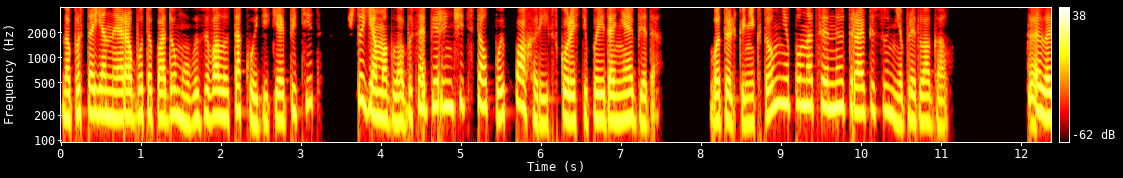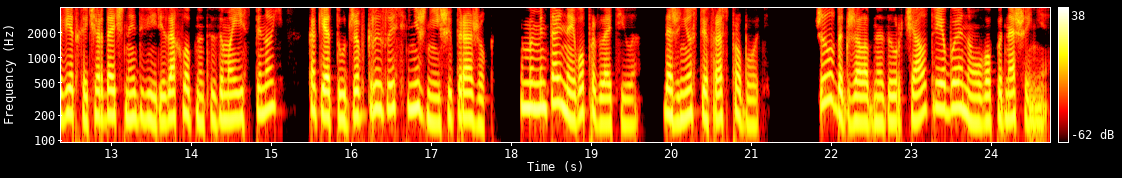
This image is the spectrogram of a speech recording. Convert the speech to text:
Но постоянная работа по дому вызывала такой дикий аппетит, что я могла бы соперничать с толпой пахарей в скорости поедания обеда. Вот только никто мне полноценную трапезу не предлагал. Стоило ветхой чердачной двери захлопнуться за моей спиной, как я тут же вгрызлась в нежнейший пирожок и моментально его проглотила, даже не успев распробовать. Желудок жалобно заурчал, требуя нового подношения.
